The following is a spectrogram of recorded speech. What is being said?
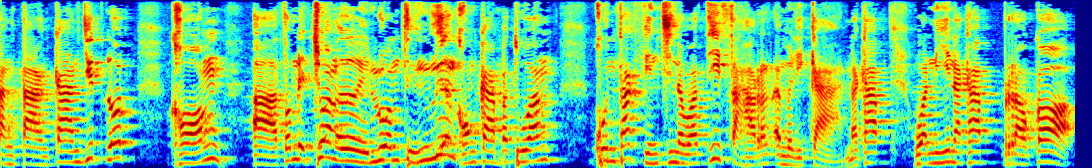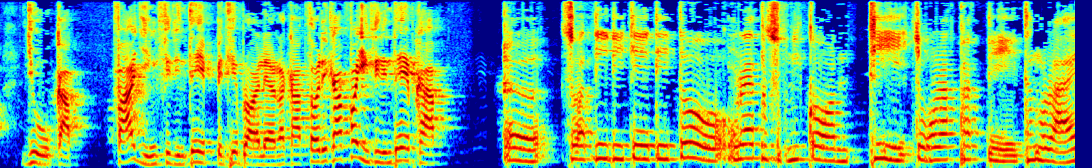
ต่างๆ การยึดรถของอสมเด็จช่วงเอ่ยรวมถึงเรื่องของการประท้วงคุณทักษิณชินวัตรที่สหรัฐอเมริกานะครับ วันนี้นะครับเราก็อยู่กับฟ้าหญิงสิรินเทพเป็นที่เรียบร้อยแล้วนะครับ สวัสดีครับฟ้าหญิงสิรินเทพครับเออสวัสดีดีเจตีโต้และประสบนิกรที่จงรักภักดีทั้งหลาย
